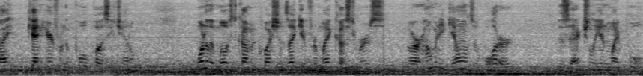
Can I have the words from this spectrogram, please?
Hi, Ken here from the Pool Posse channel. One of the most common questions I get from my customers are how many gallons of water is actually in my pool?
